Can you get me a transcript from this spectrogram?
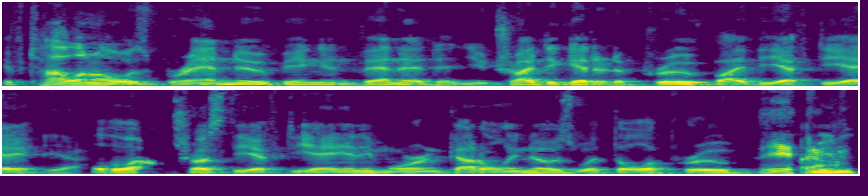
if Tylenol was brand new being invented and you tried to get it approved by the FDA, Yeah. although I don't trust the FDA anymore and God only knows what they'll approve. Yeah. I mean,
